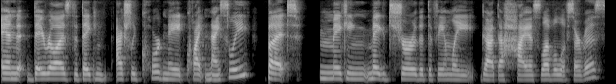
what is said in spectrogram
and they realized that they can actually coordinate quite nicely but making made sure that the family got the highest level of service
